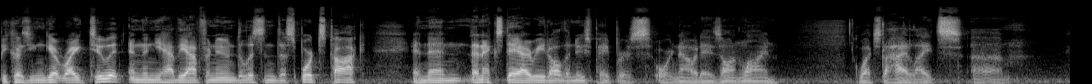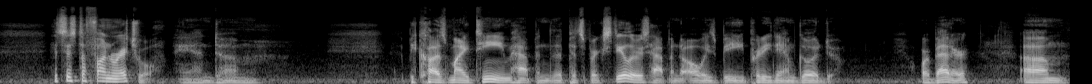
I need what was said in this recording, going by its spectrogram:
because you can get right to it, and then you have the afternoon to listen to sports talk, and then the next day I read all the newspapers or nowadays online, watch the highlights. Um, it's just a fun ritual, and um, because my team happened, the Pittsburgh Steelers happened to always be pretty damn good or better. Um,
